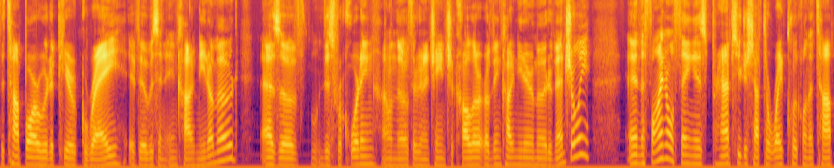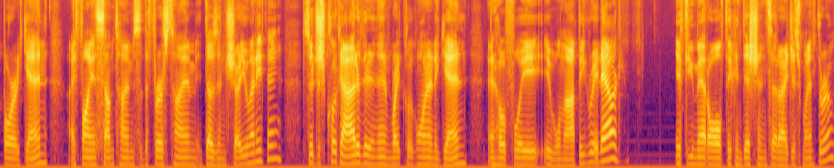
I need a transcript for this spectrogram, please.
The top bar would appear gray if it was in incognito mode. As of this recording, I don't know if they're going to change the color of incognito mode eventually, and the final thing is perhaps you just have to right click on the top bar again. I find sometimes the first time it doesn't show you anything. So just click out of it and then right click on it again and hopefully it will not be grayed out if you met all of the conditions that I just went through.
